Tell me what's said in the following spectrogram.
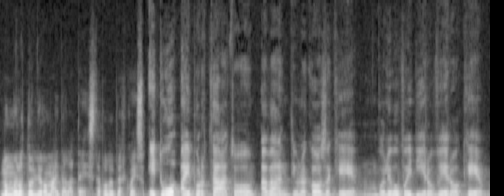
non me lo toglierò mai dalla testa, proprio per questo. E tu hai portato avanti una cosa che volevo poi dire, ovvero che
